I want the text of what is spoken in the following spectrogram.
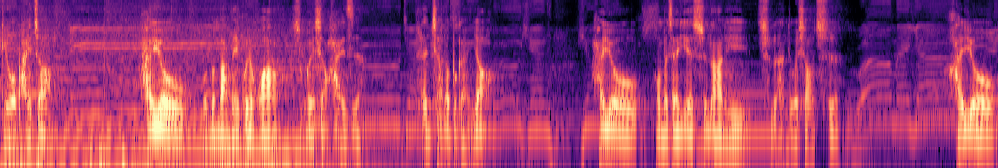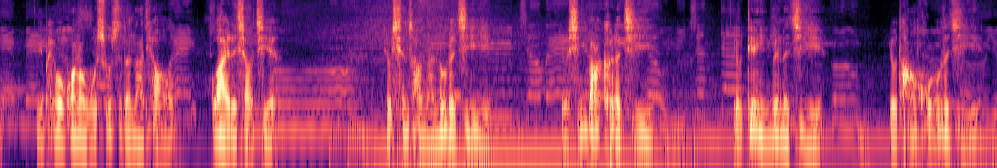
给我拍照，还有我们把玫瑰花送给小孩子，人家都不敢要。还有我们在夜市那里吃了很多小吃。还有，你陪我逛了无数次的那条我爱的小街，有仙草南路的记忆，有星巴克的记忆，有电影院的记忆，有糖葫芦的记忆，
